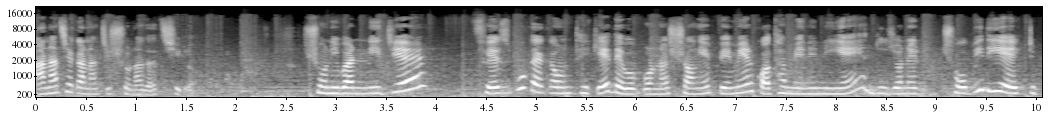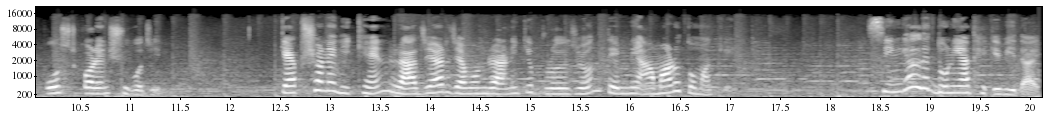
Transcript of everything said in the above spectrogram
আনাচে কানাচে শোনা যাচ্ছিল। শনিবার নিজের ফেসবুক অ্যাকাউন্ট থেকে দেবপর্ণার সঙ্গে প্রেমের কথা মেনে নিয়ে দুজনের ছবি দিয়ে একটি পোস্ট করেন শুভজিৎ। ক্যাপশনে লিখেন, রাজার যেমন রানীকে প্রয়োজন, তেমনি আমারও তোমাকে। সিঙ্গেলদের দুনিয়া থেকে বিদায়,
